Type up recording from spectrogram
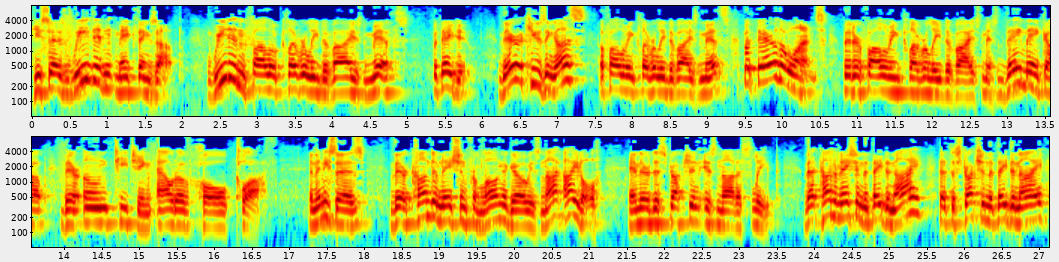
he says, We didn't make things up. We didn't follow cleverly devised myths, but they do. They're accusing us of following cleverly devised myths, but they're the ones that are following cleverly devised myths. They make up their own teaching out of whole cloth. And then he says, Their condemnation from long ago is not idle, and their destruction is not asleep. That condemnation that they deny, that destruction that they deny,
